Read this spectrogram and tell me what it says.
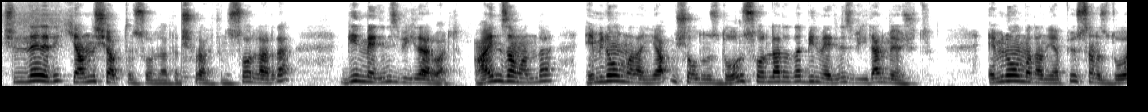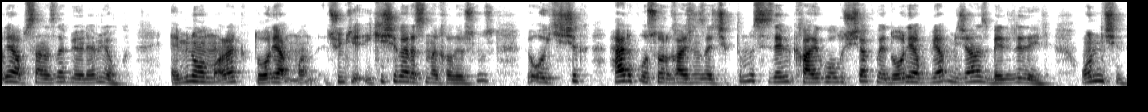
Şimdi ne dedik? Yanlış yaptığın sorularda, boş bıraktığınız sorularda bilmediğiniz bilgiler var. Aynı zamanda emin olmadan yapmış olduğunuz doğru sorularda da bilmediğiniz bilgiler mevcut. Emin olmadan yapıyorsanız doğru yapsanız da bir önemi yok. Emin olarak doğru yapma. Çünkü iki şık arasında kalıyorsunuz ve o iki şık her o soru karşınıza çıktı mı size bir kaygı oluşacak ve doğru yapıp yapmayacağınız belirli değil. Onun için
